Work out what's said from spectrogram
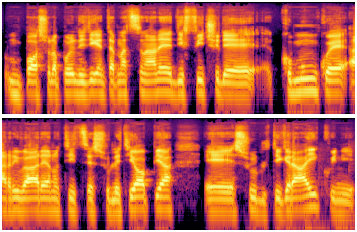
un po' sulla politica internazionale, è difficile comunque arrivare a notizie sull'Etiopia e sul Tigray, quindi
